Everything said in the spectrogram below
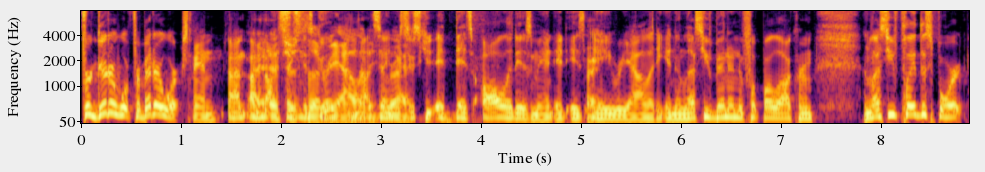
For good or wor- for better or worse, man. I'm, I'm not it's saying it's good. I'm reality, not saying it's right. excuse. It, it's all it is, man. It is a reality. And unless you've been in a football locker room, unless you've played the sport,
